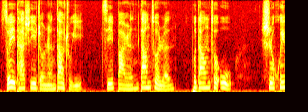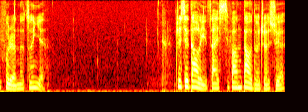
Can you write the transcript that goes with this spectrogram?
所以它是一种人道主义，即把人当作人，不当作物。是恢复人的尊严。这些道理在西方道德哲学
